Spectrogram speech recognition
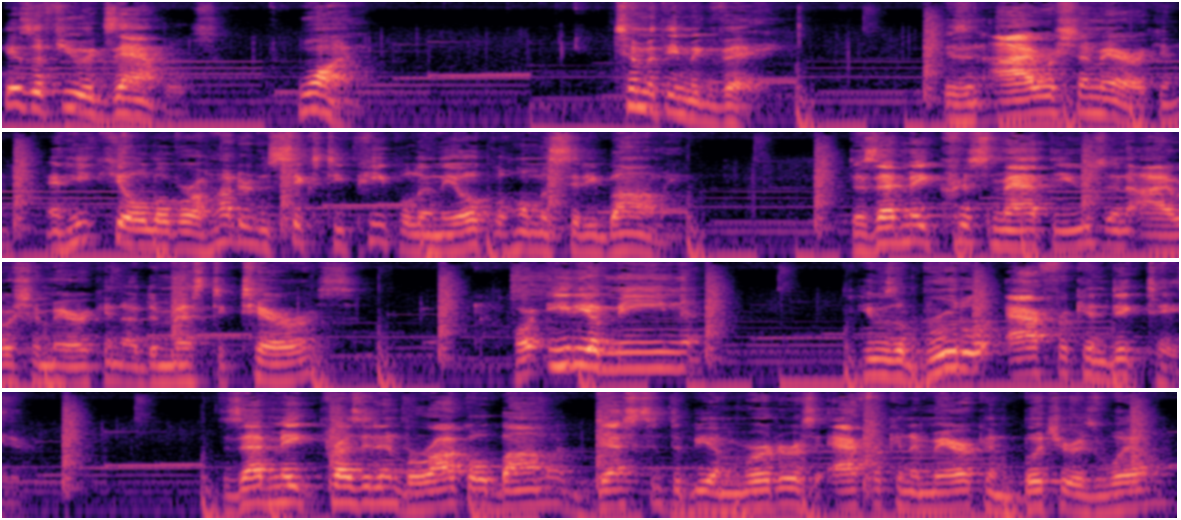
Here's a few examples. One, Timothy McVeigh is an Irish American and he killed over 160 people in the Oklahoma City bombing. Does that make Chris Matthews, an Irish American, a domestic terrorist? Or Idi Amin, he was a brutal African dictator. Does that make President Barack Obama destined to be a murderous African American butcher as well?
